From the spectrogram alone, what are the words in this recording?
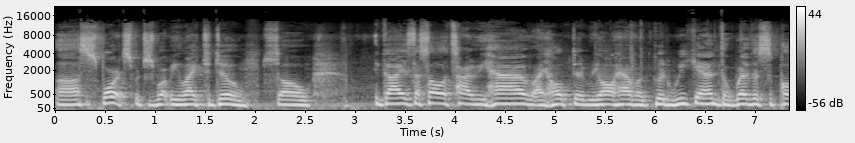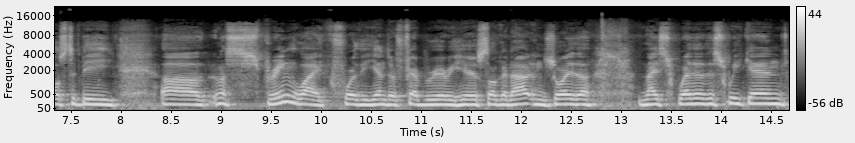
uh, sports, which is what we like to do. So, guys, that's all the time we have. I hope that we all have a good weekend. The weather's supposed to be uh, spring like for the end of February here. So get out, enjoy the nice weather this weekend.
